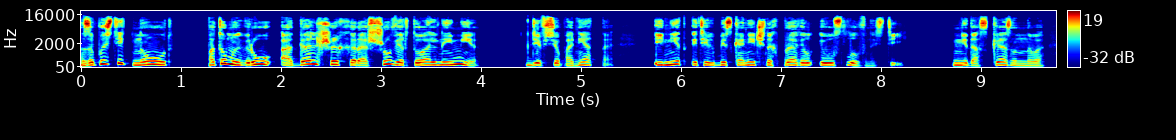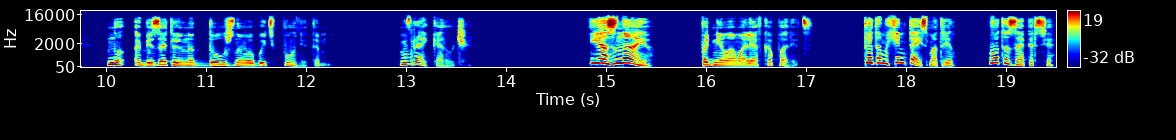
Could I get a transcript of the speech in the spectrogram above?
запустить ноут, потом игру, а дальше хорошо виртуальный мир, где все понятно и нет этих бесконечных правил и условностей, недосказанного, но обязательно должного быть понятым. В рай, короче. «Я знаю!» — подняла малявка палец. «Ты там хентай смотрел, вот и заперся».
